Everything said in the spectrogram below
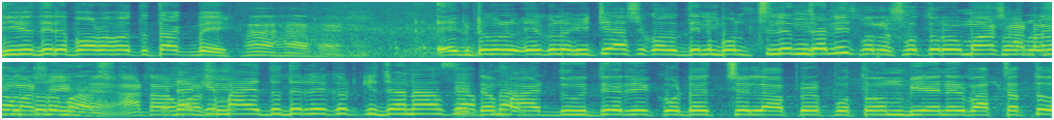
ধীরে ধীরে বড় হতে থাকবে। হ্যাঁ হ্যাঁ হ্যাঁ এগুলো এগুলো হিটে আসে কতদিন বলছিলেন জানি ষোলো সতেরো মাস আঠারো মাস সতেরো মাস। আঠারো মাস। মায়ের দুধের রেকর্ড কি জানা আছে আপনার? দুধের রেকর্ড হচ্ছিল আপনার প্রথম বিয়ানের বাচ্চা তো।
